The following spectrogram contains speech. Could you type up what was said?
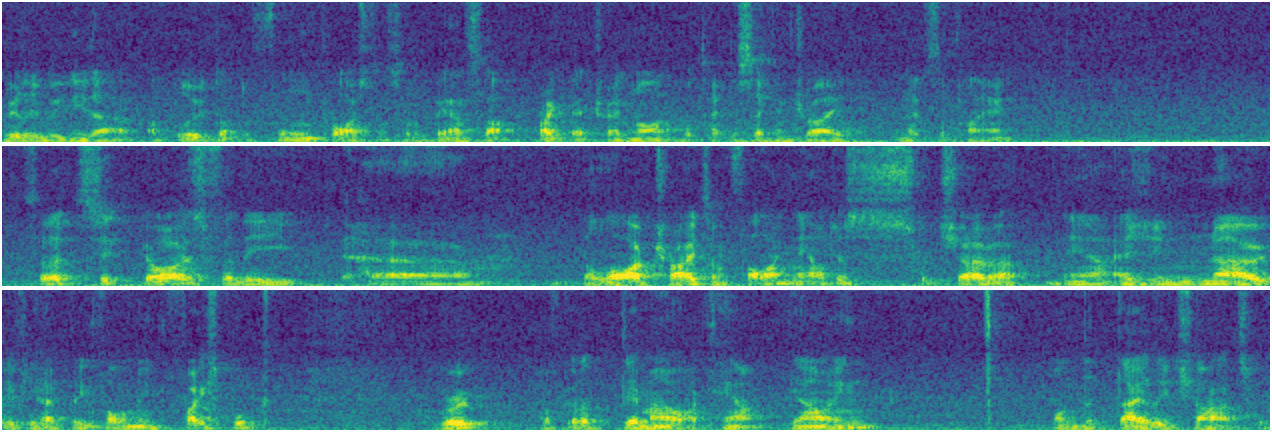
really we need a, a blue dot to form price to sort of bounce up, break that trend line, we'll take the second trade and that's the plan. So that's it guys for the um, the live trades I'm following. Now I'll just switch over. Now as you know, if you have been following Facebook group, I've got a demo account going on the daily charts with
